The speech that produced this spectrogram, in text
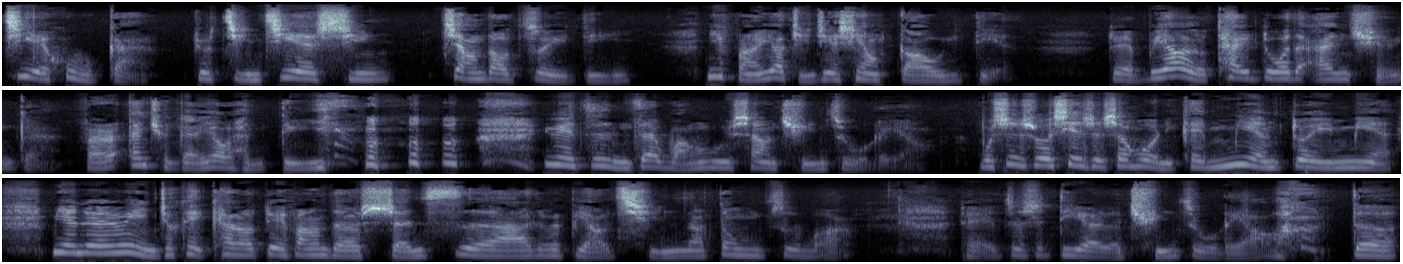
戒护感就警戒心降到最低，你反而要警戒心要高一点。对，不要有太多的安全感，反而安全感要很低，因为这是你在网络上群主聊，不是说现实生活你可以面对面，面对面你就可以看到对方的神色啊，这个表情啊，动作啊，对，这是第二个群主聊 的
